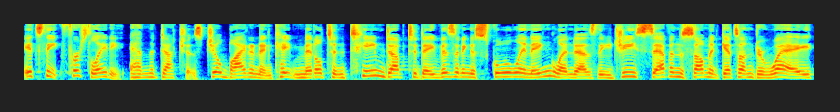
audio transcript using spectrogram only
It's the First Lady and the Duchess. Jill Biden and Kate Middleton teamed up today visiting a school in England as the G7 summit gets underway.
